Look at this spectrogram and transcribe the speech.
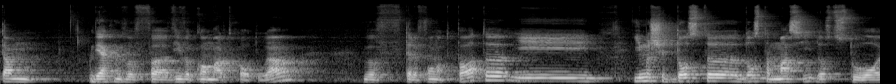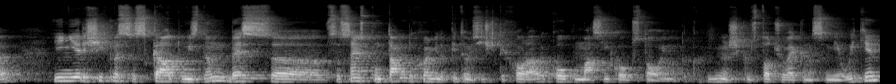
там, бяхме в Viva.com Art Hall тогава, в телефонната палата и имаше доста, доста маси, доста столове и ние решихме с Crowd Wisdom, без съвсем спонтанно да ходим и да питаме всичките хора бе, колко маси и колко стола има тук. Имаше към 100 човека на самия уикенд.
